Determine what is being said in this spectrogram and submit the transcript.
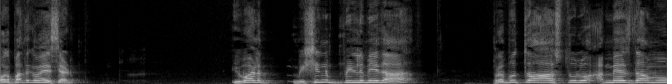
ఒక పథకం వేశాడు. ఇవాళ మిషన్ బిల్డ్ మీద ప్రభుత్వ ఆస్తులు అమ్మేద్దాము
